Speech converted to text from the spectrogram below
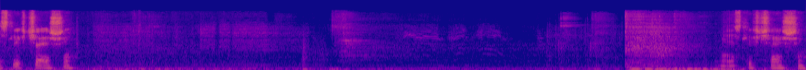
Есть легчайший. Есть легчайший.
